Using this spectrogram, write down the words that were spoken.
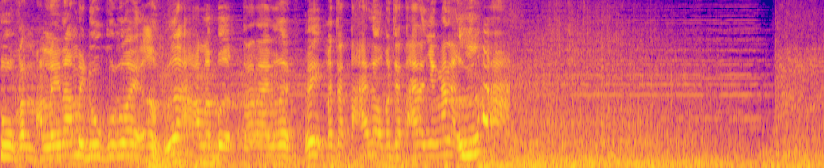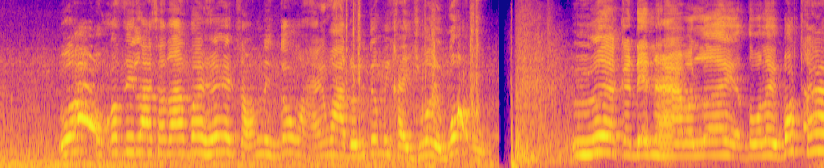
สู้กันมันเลยนะไม่ดูกูด้วยเออระเบิดอะไรมาเลยเฮ้ยมันจะตายแล้วมันจะตายแล้วอย่างนั้นแหละเออว้าวก็ซิลาชนะไปเฮ้ยสองหนึ่งก็ไหวว่ะโดยไม่ต้องมีใครช่วยว้าวเออกระเด็นหามันเลยตัวอะไรบอสท่า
